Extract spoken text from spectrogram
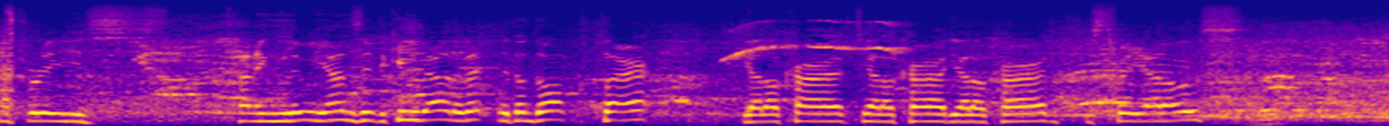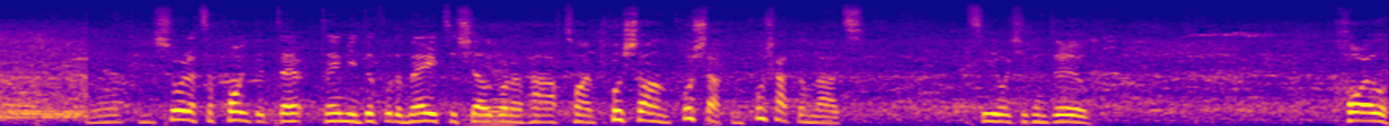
Referee is telling Louis Annesley to keep out of it. The Dundalk player. Yellow card, yellow card, yellow card. There's three yellows. Yeah, I'm sure that's a point that Damien Duff would have made to Shelbourne yeah. at half time. Push on, push at them, push at them, lads. See what you can do. Coyle,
